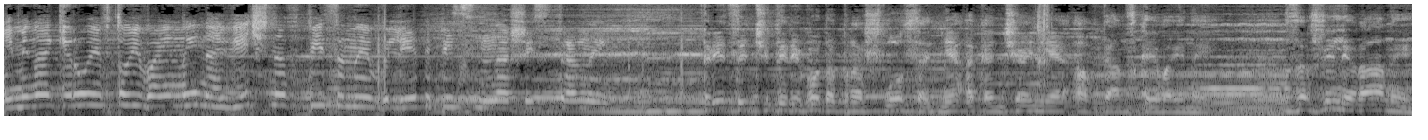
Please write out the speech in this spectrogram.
Имена героев той войны навечно вписаны в летопись нашей страны. 34 года прошло со дня окончания афганской войны. Зажили раны,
